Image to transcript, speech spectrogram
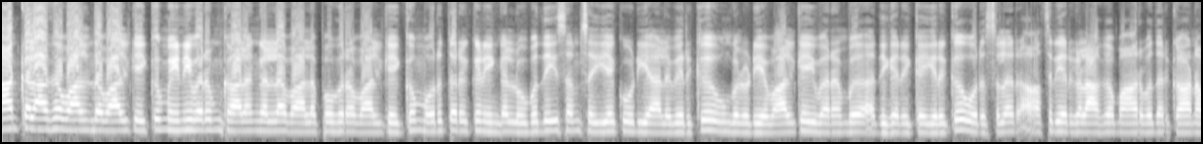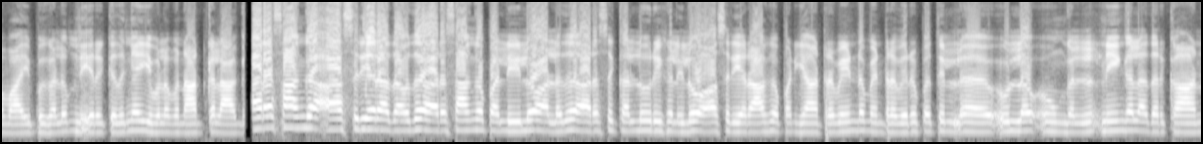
நாட்களாக வாழ்ந்த வாழ்க்கைக்கும் இனிவரும் காலங்களில் வாழப்போகிற வாழ்க்கைக்கும் ஒருத்தருக்கு நீங்கள் உபதேசம் செய்யக்கூடிய அளவிற்கு உங்களுடைய வாழ்க்கை வரம்பு அதிகரிக்க இருக்கு. ஒரு சிலர் ஆசிரியர்களாக மாறுவதற்கான வாய்ப்புகளும் இருக்குதுங்க. இவ்வளவு நாட்களாக அரசாங்க ஆசிரியர் அதாவது அரசாங்க பள்ளியிலோ அல்லது அரசு கல்லூரிகளிலோ ஆசிரியராக பணியாற்ற வேண்டும் என்ற விருப்பத்தில் உள்ள உங்கள் நீங்கள் அதற்கான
